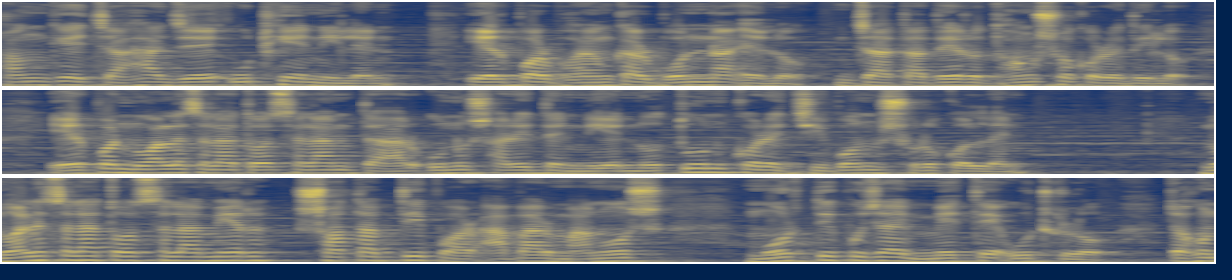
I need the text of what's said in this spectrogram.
সঙ্গে জাহাজে উঠিয়ে নিলেন। এরপর ভয়ঙ্কর বন্যা এলো, যা তাদের ধ্বংস করে দিল। এরপর নু আল্লাহ সাল্লাতাম তার অনুসারীদের নিয়ে নতুন করে জীবন শুরু করলেন। নু আল্লাহ সাল্লাতামের শতাব্দী পর আবার মানুষ মূর্তি পূজায় মেতে উঠল। তখন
